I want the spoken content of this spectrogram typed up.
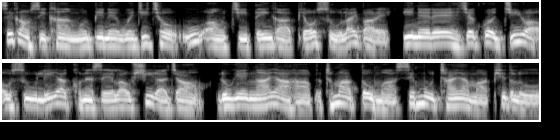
စစ်ကောင်စီခန့်မွန်ပြည်နယ်ဝန်ကြီးချုပ်ဦးအောင်ကြည်သိန်းကပြောဆိုလိုက်ပါတယ်။ပြည်နယ်ရဲ့ရက်ကွက်ကြီးရွာအုပ်စု480လောက်ရှိတာကြောင့်လူငယ်900ဟာပထမသုတ်မှာစစ်မှုထမ်းရမှာဖြစ်တယ်လို့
